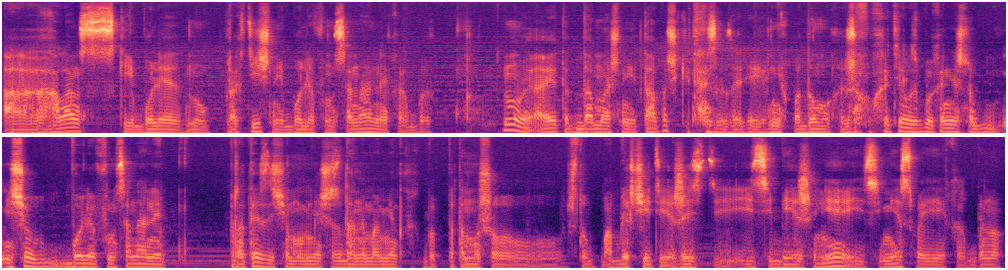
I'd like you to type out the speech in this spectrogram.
А голландские более ну, практичные, более функциональные, как бы. Ну, а это домашние тапочки, так сказать, я в них по дому хожу. Хотелось бы, конечно, еще более функциональные протезы, чем у меня сейчас в данный момент, как бы, потому что, чтобы облегчить жизнь и себе, и жене, и семье своей, как бы, ну,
